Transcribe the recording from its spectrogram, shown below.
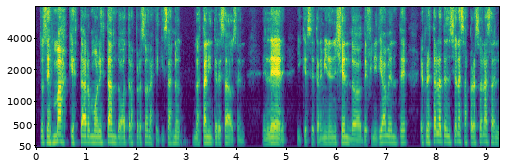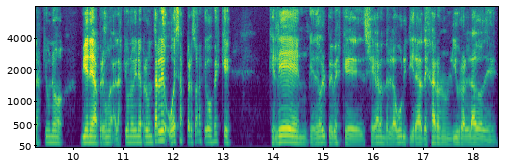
Entonces, más que estar molestando a otras personas que quizás no, están interesados en, leer y que se terminen yendo definitivamente, es prestarle atención a esas personas a las que uno viene a, a las que uno viene a preguntarle o esas personas que vos ves que, que leen, que de golpe ves que llegaron del laburo y tirar, dejaron un libro al lado de,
